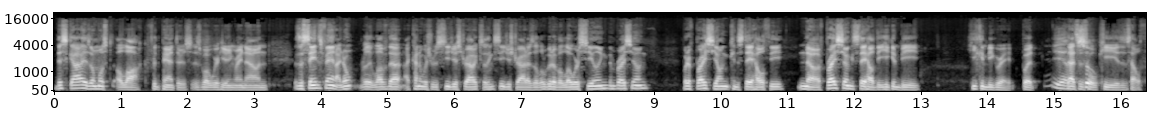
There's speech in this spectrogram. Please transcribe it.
this guy is almost a lock for the Panthers, is what we're hearing right now. And as a Saints fan, I don't really love that. I kind of wish it was CJ Stroud because I think CJ Stroud has a little bit of a lower ceiling than Bryce Young. But if Bryce Young can stay healthy, no, if Bryce Young can stay healthy, he can be he can be great. But Yeah, that's his so- whole key is his health.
